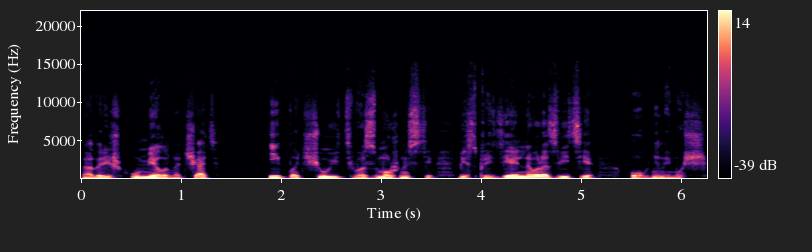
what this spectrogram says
Надо лишь умело начать и почуять возможности беспредельного развития огненной мощи.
